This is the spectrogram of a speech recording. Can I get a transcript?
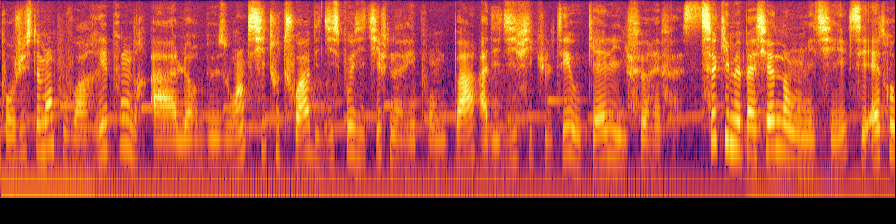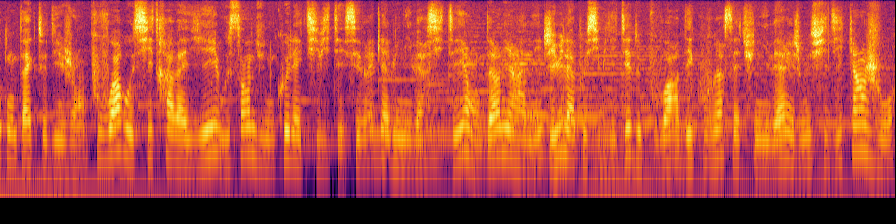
pour justement pouvoir répondre à leurs besoins si toutefois des dispositifs ne répondent pas à des difficultés auxquelles ils feraient face. Ce qui me passionne dans mon métier, c'est être au contact des gens, pouvoir aussi travailler au sein d'une collectivité. C'est vrai qu'à l'université, en dernière année, j'ai eu la possibilité de pouvoir découvrir cet univers et je me suis dit qu'un jour,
